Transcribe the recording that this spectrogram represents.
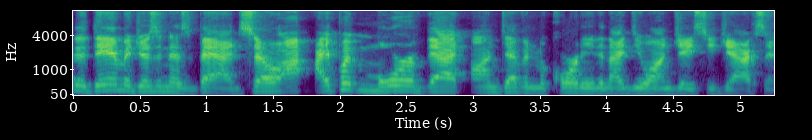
the damage isn't as bad. So I, I put more of that on Devin McCourty than I do on J.C. Jackson.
